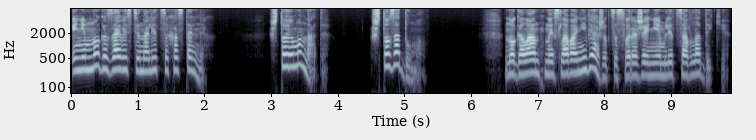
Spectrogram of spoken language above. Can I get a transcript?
и немного зависти на лицах остальных. Что ему надо? Что задумал? Но галантные слова не вяжутся с выражением лица владыки.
